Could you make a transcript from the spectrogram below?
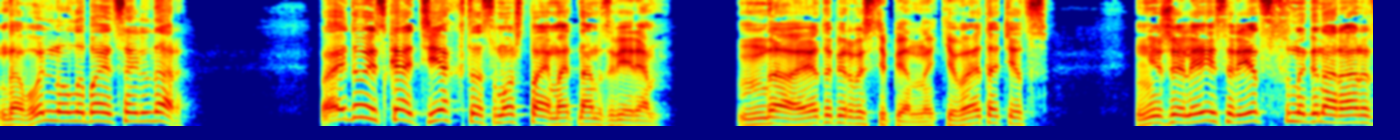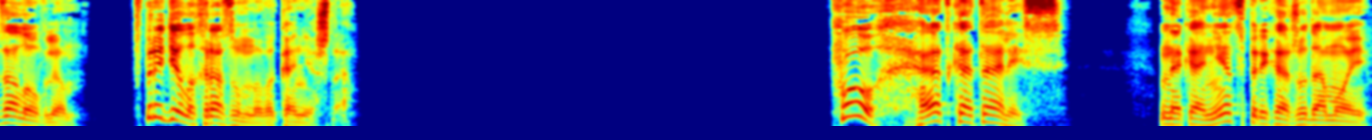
довольно улыбается Эльдар. Пойду искать тех, кто сможет поймать нам зверя. Да, это первостепенно, кивает отец. Не жалей средств на гонорары за ловлю. В пределах разумного, конечно. Фух, откатались. Наконец прихожу домой.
